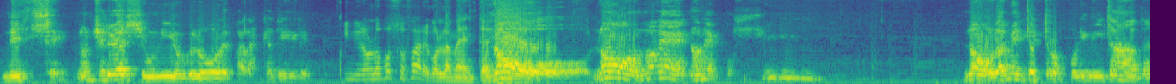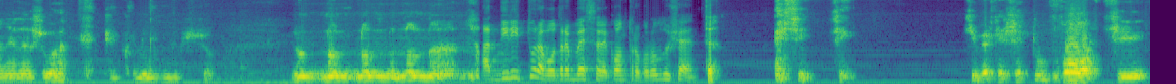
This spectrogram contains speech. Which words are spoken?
nel sé. Non ci deve essere un io che lo vuole far accadere. Quindi non lo posso fare con la mente. No, no, non è, non è possibile. No, la mente è troppo limitata nella sua piccolo guscio. Non, non, non, non- Addirittura potrebbe essere controproducente. Eh sì, sì. Sì, perché se tu forzi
